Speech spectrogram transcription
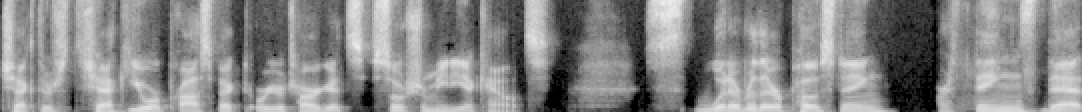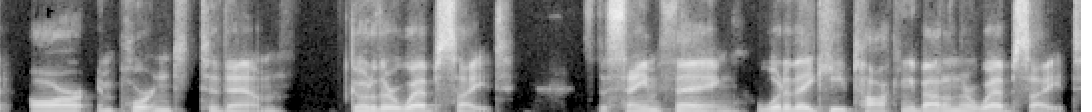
check their, check your prospect or your target's social media accounts whatever they're posting are things that are important to them. Go to their website. It's the same thing. What do they keep talking about on their website?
